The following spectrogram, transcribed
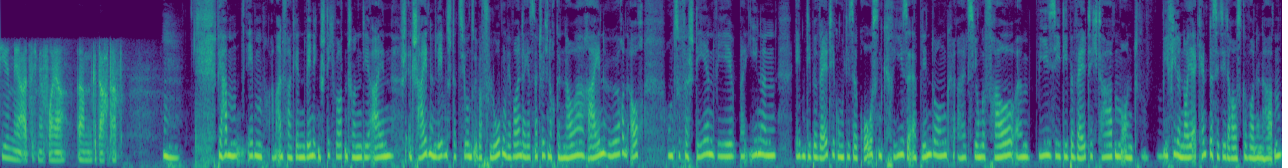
viel mehr, als ich mir vorher ähm, gedacht habe. Mhm. Wir haben eben am Anfang in wenigen Stichworten schon die ein entscheidenden Lebensstationen so überflogen. Wir wollen da jetzt natürlich noch genauer reinhören, auch um zu verstehen, wie bei Ihnen eben die Bewältigung dieser großen Krise, Erblindung als junge Frau, ähm, wie Sie die bewältigt haben und wie viele neue Erkenntnisse Sie daraus gewonnen haben.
